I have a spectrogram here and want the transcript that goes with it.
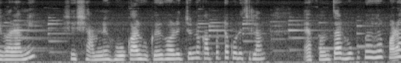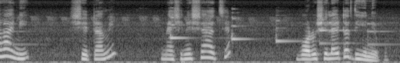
এবার আমি সে সামনে হুক আর হুকের ঘরের জন্য কাপড়টা করেছিলাম। এখন তার হুক হুকের ঘর করা হয়নি। সেটা আমি মেশিনের সাহায্যে বড় সেলাইটা দিয়ে নেব।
